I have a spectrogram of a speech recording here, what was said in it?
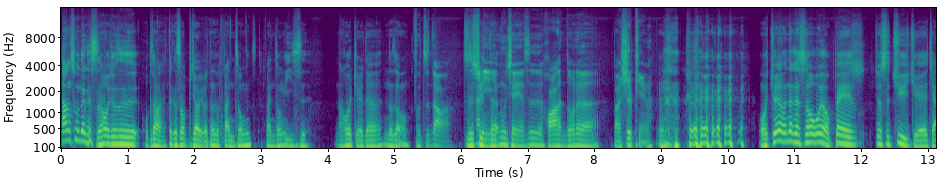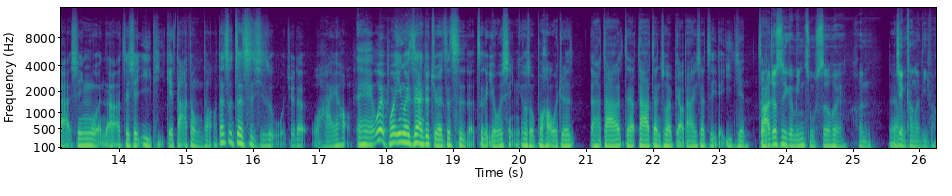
当初那个时候，就是我不知道，那个时候比较有那个反中反中意识，然后觉得那种我知道啊，资讯的目前也是滑很多那个短视频了。我觉得那个时候我有被就是拒绝假新闻啊这些议题给打动到，但是这次其实我觉得我还好，哎，我也不会因为这样就觉得这次的这个游行有什么不好。我觉得啊，大家大家站出来表达一下自己的意见，这就是一个民主社会很健康的地方。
